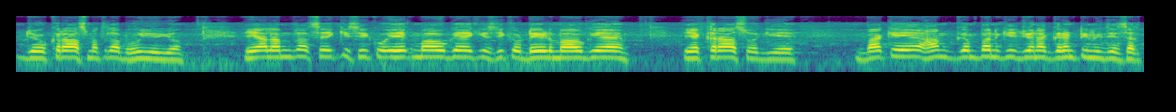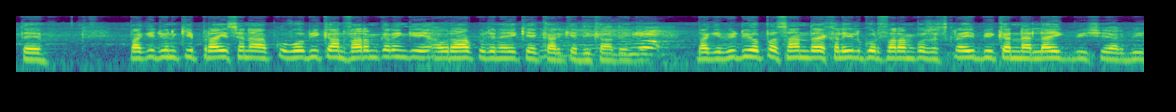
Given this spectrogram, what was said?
جو کراس مطلب ہوئی ہوئی ہو۔ یہ الحمدللہ سے کسی کو ایک ماہ ہو گیا ہے، کسی کو ڈیڑھ ماہ ہو گیا ہے، یہ کراس ہو گئی ہے۔ باقی ہم کمپن کی جو نا گارنٹی نہیں دے سکتے۔ باقی جو ان کی پرائس ہے نا، آپ کو وہ بھی کنفرم کریں گے اور آپ کو جو ہے ایک ایک کر کے دکھا دیں گے۔ باقی ویڈیو پسند ہے خلیل گور فارم کو سبسکرائب بھی کرنا لائک بھی شیئر بھی۔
